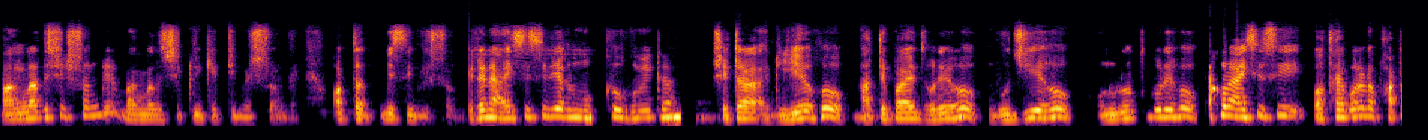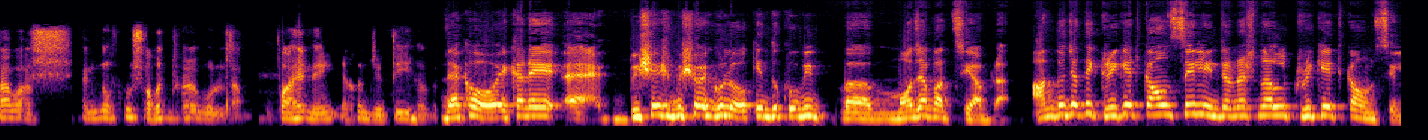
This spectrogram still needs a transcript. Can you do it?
বাংলাদেশের সঙ্গে, বাংলাদেশের ক্রিকেট টিমের সঙ্গে, অর্থাৎ বিসিবির সঙ্গে। এখানে আইসিসির এখন মুখ্য ভূমিকা, সেটা গিয়ে হোক, হাতে পায়ে ধরে হোক, বুঝিয়ে হোক অনুরোধ করে হোক। এখন আইসিসি কথায় বলে না ফাটাবাস একদম খুব সহজ ভাবে বললাম। উপায় নেই, এখন যেতেই হবে। দেখো, এখানে বিশেষ বিষয়গুলো কিন্তু খুবই মজা পাচ্ছি আমরা। আন্তর্জাতিক cricket council, international cricket council.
